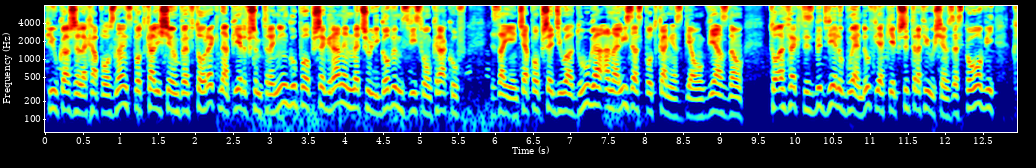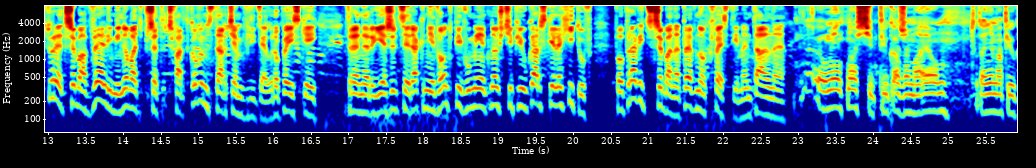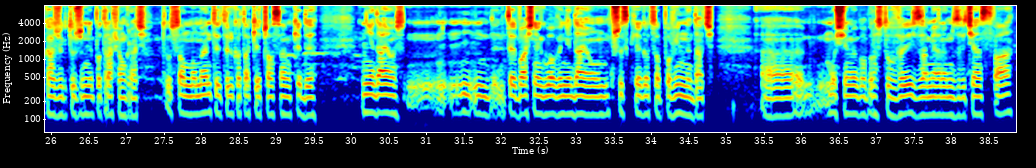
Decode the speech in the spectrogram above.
Piłkarze Lecha Poznań spotkali się we wtorek na pierwszym treningu po przegranym meczu ligowym z Wisłą Kraków. Zajęcia poprzedziła długa analiza spotkania z Białą Gwiazdą. To efekt zbyt wielu błędów, jakie przytrafiły się zespołowi, które trzeba wyeliminować przed czwartkowym starciem w Lidze Europejskiej. Trener Jerzy Cyrak nie wątpi w umiejętności piłkarskie Lechitów. Poprawić trzeba na pewno kwestie mentalne. Umiejętności piłkarze mają. Tutaj nie ma piłkarzy, którzy nie potrafią grać. Tu są momenty tylko takie czasem, kiedy nie dają, te właśnie głowy nie dają wszystkiego, co powinny dać. E, Musimy po prostu wyjść z zamiarem zwycięstwa,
